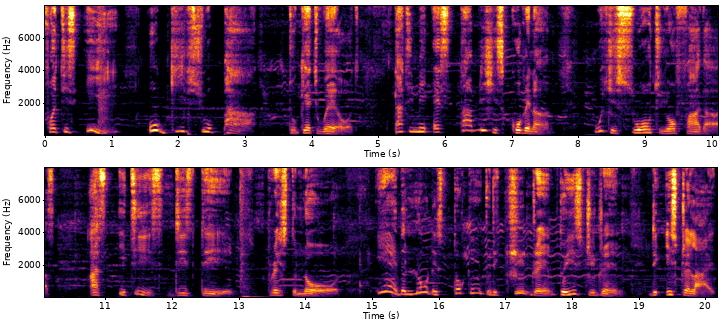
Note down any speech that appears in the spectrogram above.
for it is He who gives you power to get wealth, that He may establish His covenant, which is swore to your fathers, as it is this day. Praise the Lord. Yeah, the Lord is talking to the children, to His children, the Israelites,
